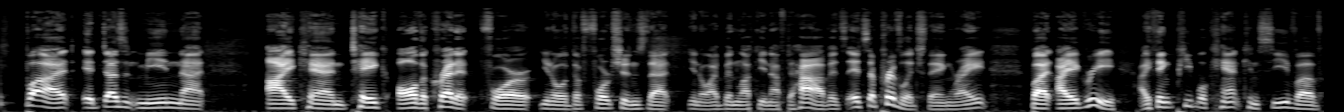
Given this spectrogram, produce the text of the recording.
but it doesn't mean that I can take all the credit for you know the fortunes that you know I've been lucky enough to have. It's it's a privilege thing, right? But I agree. I think people can't conceive of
